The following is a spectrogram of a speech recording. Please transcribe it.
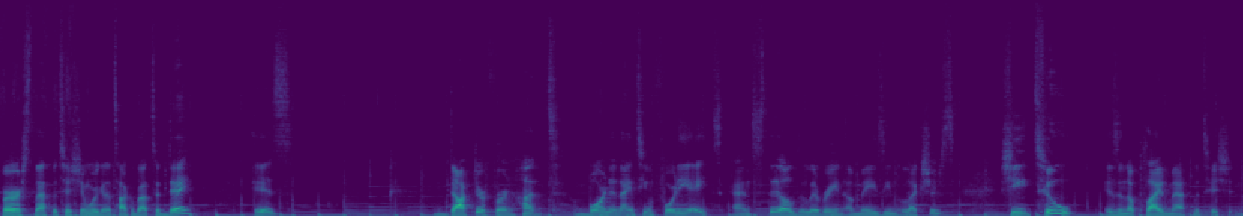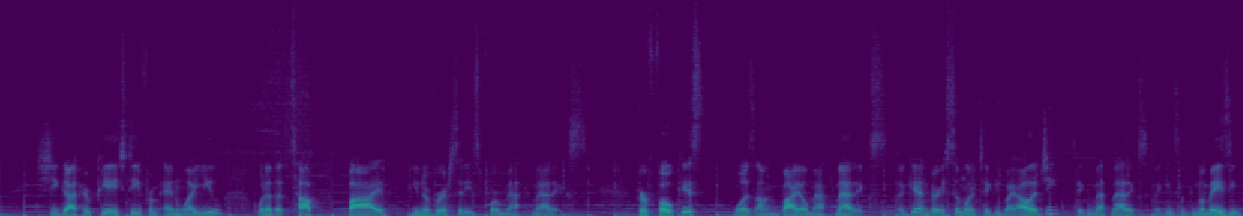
first mathematician we're going to talk about today is Dr. Fern Hunt, born in 1948 and still delivering amazing lectures. She too is an applied mathematician. She got her PhD from NYU, one of the top five universities for mathematics. Her focus was on biomathematics. Again, very similar, taking biology, taking mathematics, making something amazing.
